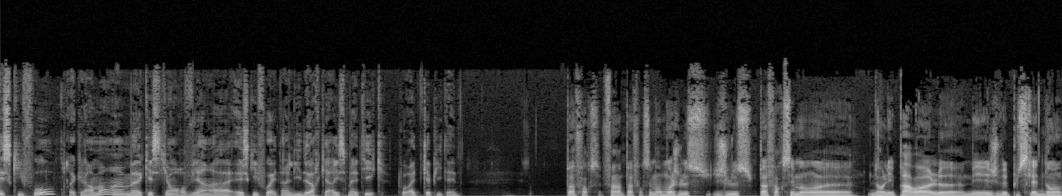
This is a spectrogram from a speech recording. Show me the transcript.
Est-ce qu'il faut, très clairement, hein, ma question revient à est-ce qu'il faut être un leader charismatique pour être capitaine? Pas, forc enfin, pas forcément. Moi, je le suis, je le suis pas forcément euh, dans les paroles, euh, mais je vais plus l'être dans,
